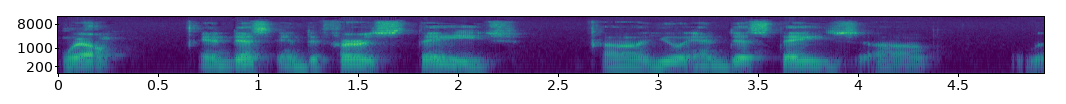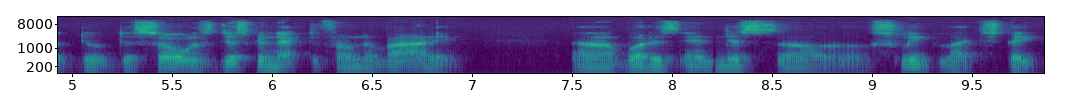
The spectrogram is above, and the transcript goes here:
Well, in this in the first stage, uh, you're in this stage. Uh, the, the soul is disconnected from the body, uh, but it's in this uh, sleep-like state,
